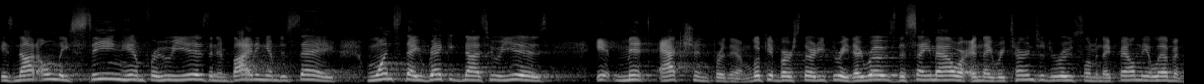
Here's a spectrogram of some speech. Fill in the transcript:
is not only seeing him for who he is and inviting him to say, once they recognize who he is, it meant action for them. Look at verse 33. They rose the same hour and they returned to Jerusalem and they found the eleven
